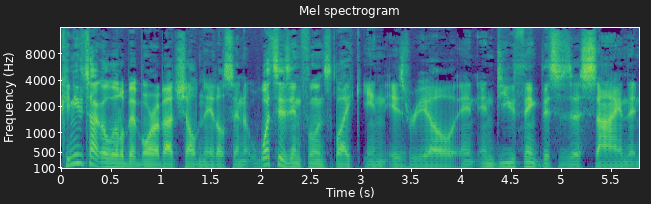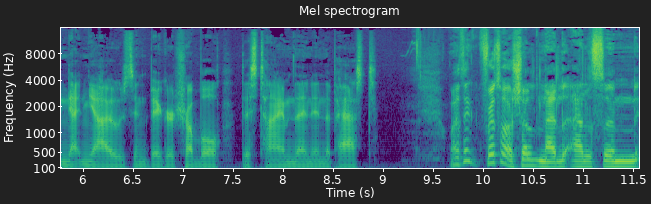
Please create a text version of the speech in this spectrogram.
Can you talk a little bit more about Sheldon Adelson? What's his influence like in Israel? And, and do you think this is a sign that Netanyahu's in bigger trouble this time than in the past? Well, I think, first of all, Sheldon Adelson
